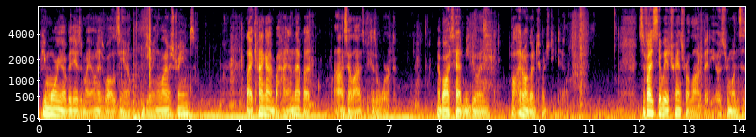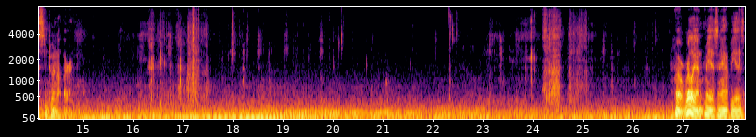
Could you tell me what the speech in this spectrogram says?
a few more, you know, videos of my own as well as, you know, gaming live streams. Like, I kind of gotten behind on that, but honestly, a lot is because of work. My boss had me doing, well, I don't go into too much detail. Suffice to say, we had to transfer a lot of videos from one system to another. What really made us unhappy is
